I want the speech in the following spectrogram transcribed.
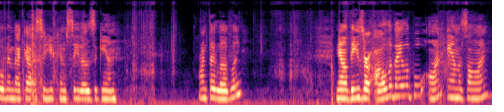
pull them back out so you can see those again. Aren't they lovely? Now, these are all available on Amazon.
